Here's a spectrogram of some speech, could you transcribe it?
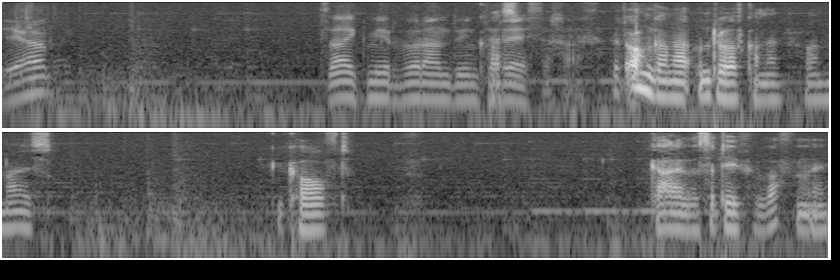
Ja? Zeig mir, woran du Interesse hast. Er hat auch einen Granat Unterlaufgranatwerfer. Nice. Gekauft. Geil, was hat der für Waffen, ey?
